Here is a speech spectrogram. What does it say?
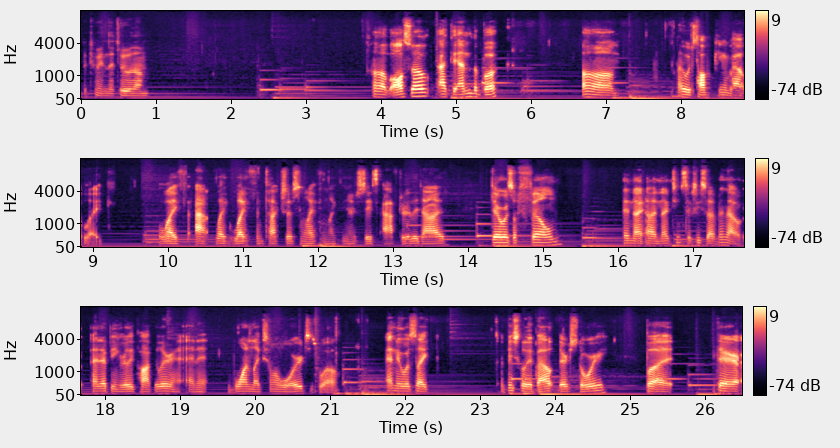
between the two of them. Um, also at the end of the book, um, I was talking about like life at like life in Texas and life in like the United States after they died. There was a film in uh, 1967 that ended up being really popular and, it won like some awards as well. And it was like basically about their story, but their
